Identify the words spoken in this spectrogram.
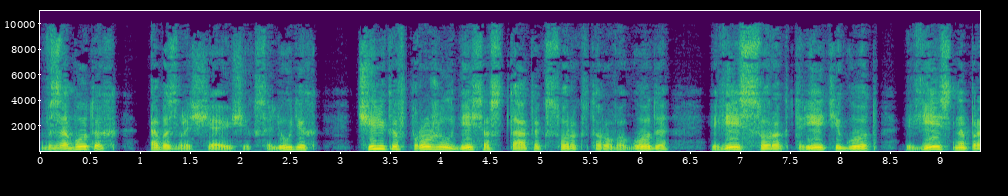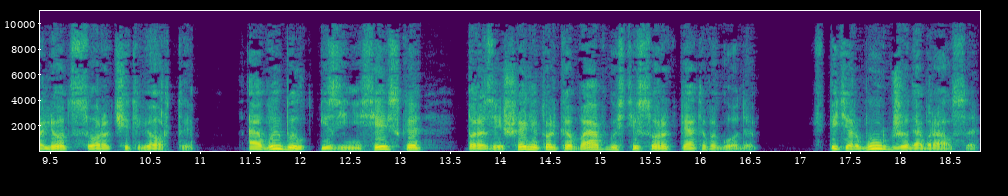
в заботах о возвращающихся людях, Чириков прожил весь остаток 42 -го года, весь 43 год, весь напролет 44-й а выбыл из Енисейска по разрешению только в августе 45 -го года. В Петербург же добрался,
